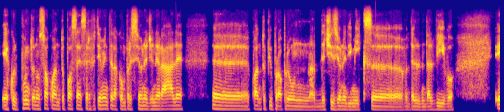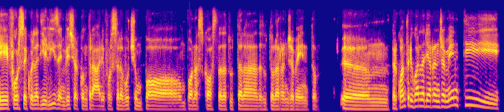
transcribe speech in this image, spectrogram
e a quel punto non so quanto possa essere effettivamente la compressione generale eh, quanto più proprio una decisione di mix eh, del, dal vivo. E forse quella di Elisa invece al contrario forse la voce un po', un po nascosta da, la, da tutto l'arrangiamento Ehm, per quanto riguarda gli arrangiamenti,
